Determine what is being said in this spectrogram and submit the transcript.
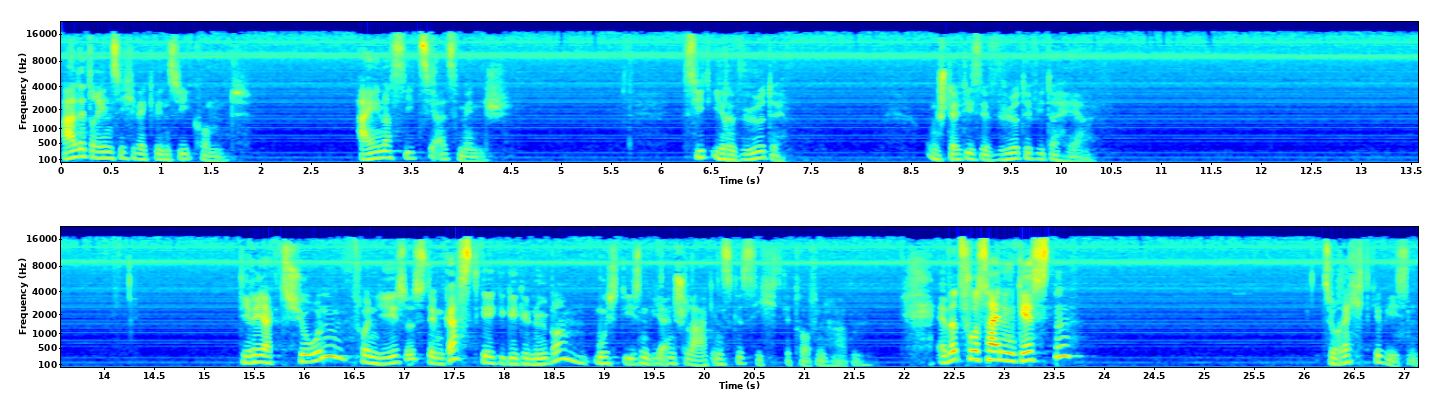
Alle drehen sich weg, wenn sie kommt. Einer sieht sie als Mensch, sieht ihre Würde und stellt diese Würde wieder her. Die Reaktion von Jesus dem Gast gegenüber muss diesen wie ein Schlag ins Gesicht getroffen haben. Er wird vor seinen Gästen zurechtgewiesen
